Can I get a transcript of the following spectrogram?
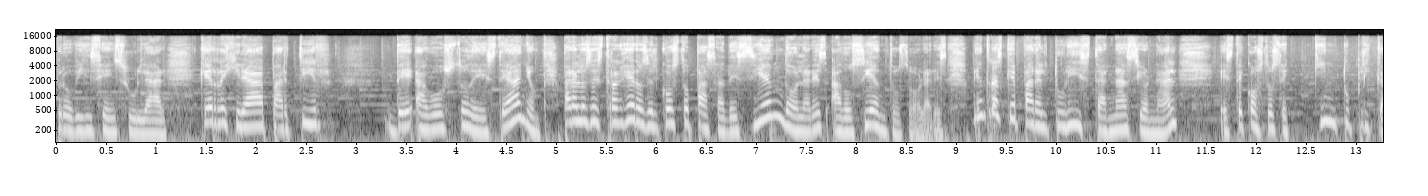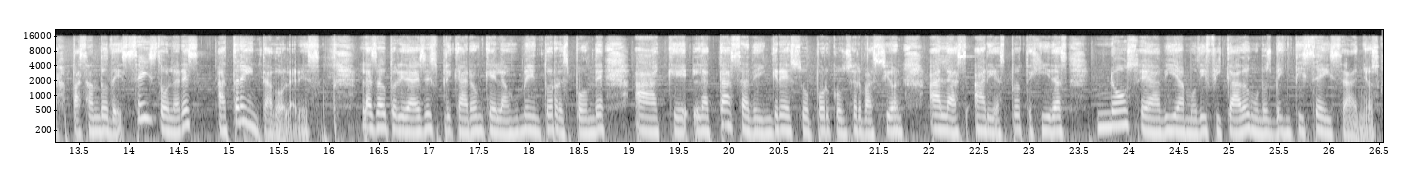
provincia insular, que regirá a partir de agosto de este año. Para los extranjeros el costo pasa de 100 dólares a 200 dólares, mientras que para el turista nacional este costo se quintuplica, pasando de 6 dólares a 30 dólares. Las autoridades explicaron que el aumento responde a que la tasa de ingreso por conservación a las áreas protegidas no se había modificado en unos 26 años.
